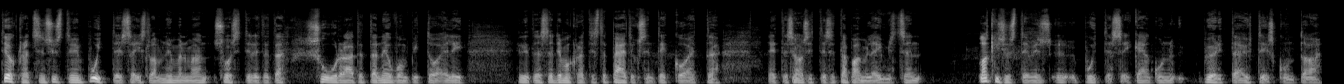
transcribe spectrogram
teokraattisen systeemin puitteissa islam nimenomaan suositteli tätä suuraa, tätä neuvonpitoa, eli eli tässä demokraattista päätöksentekoa, että, että se on sitten se tapa, millä ihmiset sen lakisysteemin puitteissa ikään kuin pyörittää yhteiskuntaa.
